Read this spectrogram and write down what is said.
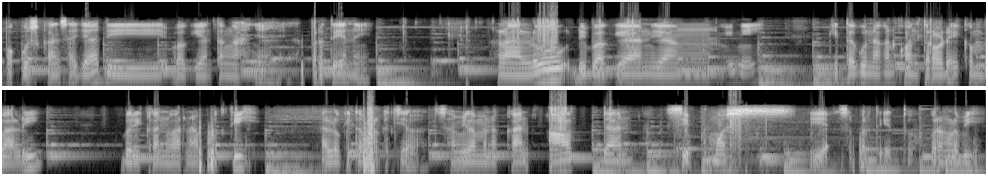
fokuskan saja di bagian tengahnya seperti ini. Lalu di bagian yang ini kita gunakan Ctrl D kembali berikan warna putih lalu kita perkecil sambil menekan Alt dan Shift mouse. Iya seperti itu kurang lebih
